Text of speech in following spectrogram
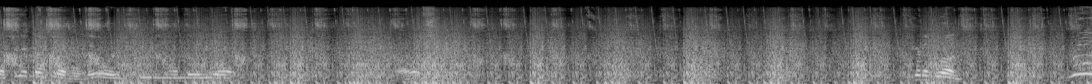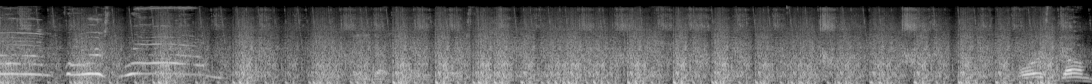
I got two at level. They're already shooting when they, uh... See. Look at him run. Run, Forrest, run! Yeah, you who Forrest Gump.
